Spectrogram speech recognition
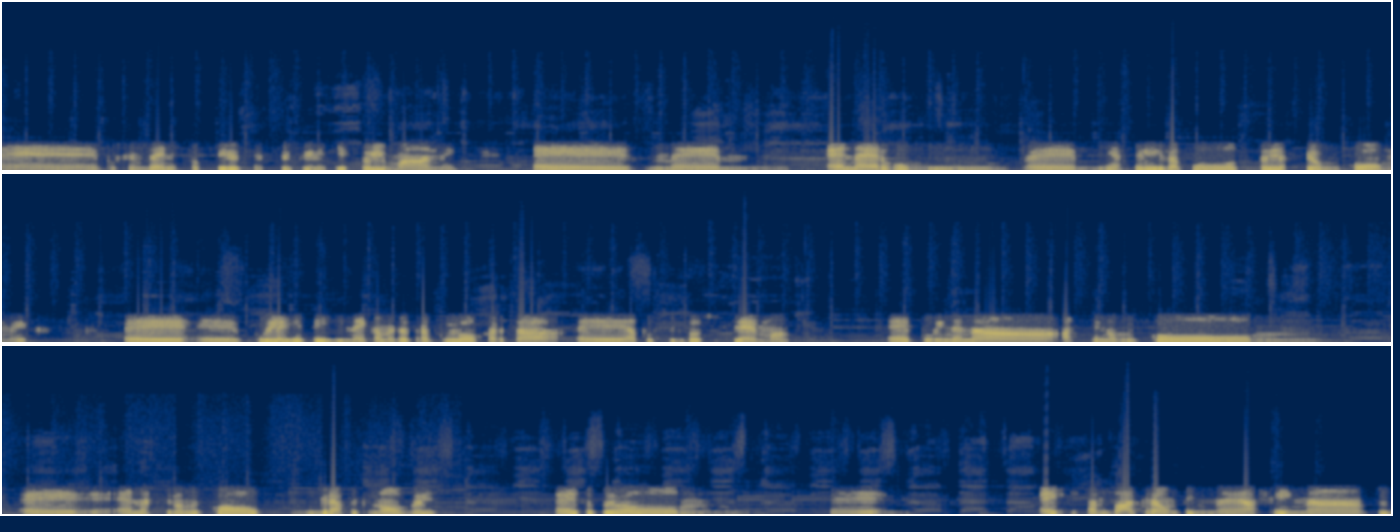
ε, που συμβαίνει στο κτίριο της Αρχιτεκτονικής στο Λιμάνι ε, με ένα έργο μου, ε, μια σελίδα από το τελευταίο μου κόμικ ε, που λέγεται «Η γυναίκα με τα τραπουλόχαρτα» ε, από τις εκδόσεις Τζέμα ε, που είναι ένα αστυνομικό, ε, ένα αστυνομικό graphic novel ε, το οποίο ε, έχει σαν background την Αθήνα του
